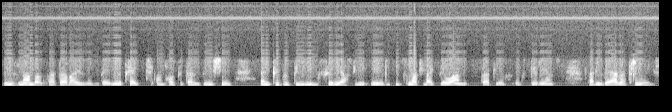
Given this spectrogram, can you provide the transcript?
these numbers that are rising, the impact on hospitalization and people being seriously ill, it's not like the one that is experienced. That is the other three ways.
